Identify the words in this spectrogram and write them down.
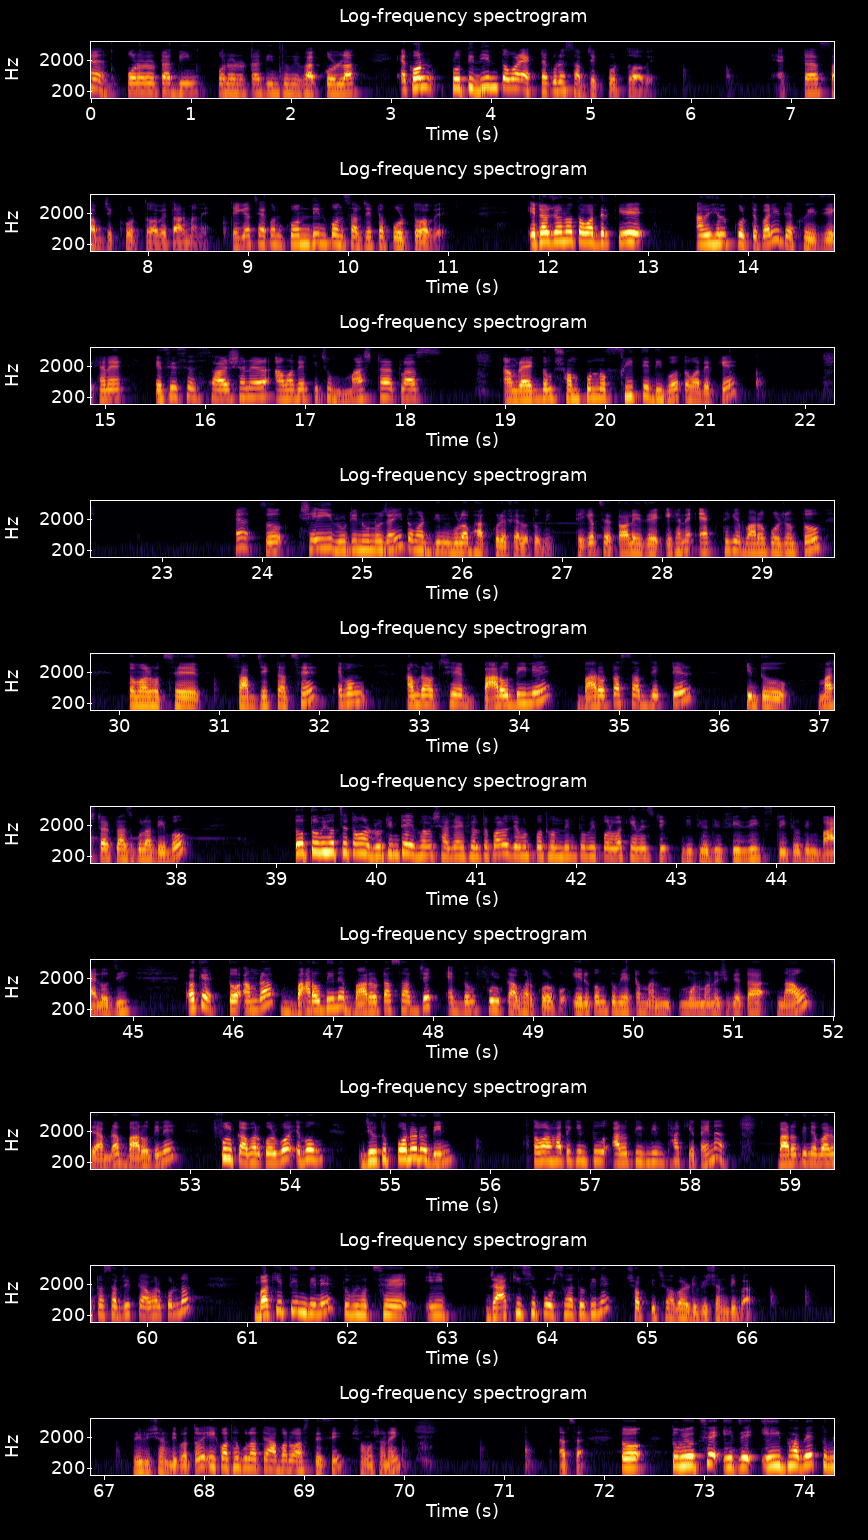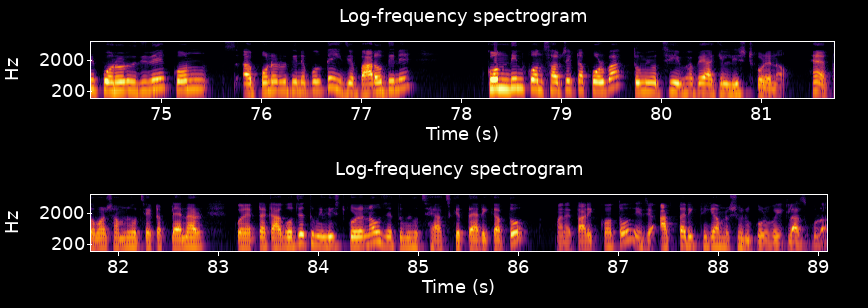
হ্যাঁ? পনেরোটা দিন পনেরোটা দিন তুমি ভাগ করলা। এখন প্রতিদিন তোমার একটা করে সাবজেক্ট পড়তে হবে। একটা সাবজেক্ট পড়তে হবে তার মানে ঠিক আছে? এখন কোন দিন কোন সাবজেক্টটা পড়তে হবে? এটার জন্য তোমাদেরকে আমি হেল্প করতে পারি। দেখো, এই যে এখানে এসএসসি সাজেশনের আমাদের কিছু মাস্টার ক্লাস আমরা একদম সম্পূর্ণ ফ্রিতে দিব তোমাদেরকে। হ্যাঁ তো সেই রুটিন অনুযায়ী তোমার দিনগুলো ভাগ করে ফেলো তুমি, ঠিক আছে? তাহলে যে এখানে এক থেকে বারো পর্যন্ত তোমার হচ্ছে সাবজেক্ট আছে এবং আমরা হচ্ছে বারো দিনে বারোটা সাবজেক্টের কিন্তু মাস্টার ক্লাসগুলো দিব। তো তুমি হচ্ছে তোমার রুটিনটা এইভাবে সাজাই ফেলতে পারো। যেমন প্রথম দিন তুমি পড়বা কেমিস্ট্রি, দ্বিতীয় দিন ফিজিক্স, তৃতীয় দিন বায়োলজি। ওকে, তো আমরা বারো দিনে বারোটা সাবজেক্ট একদম ফুল কাভার করব। এরকম তুমি একটা মন মানসিকতা নাও যে আমরা বারো দিনে ফুল কাভার করব এবং যেহেতু পনেরো দিন, তোমার হাতে কিন্তু আরও তিন দিন থাকে, তাই না? বারো দিনে বারোটা সাবজেক্ট কাভার করল। বাকি তিন দিনে তুমি হচ্ছে এই যা কিছু পড়ছো এত দিনে সব কিছু আবার রিভিশন দিবা। রিভিশন দিবা। তো এই কথাগুলোতে আবারও আসতেছি, সমস্যা নাই। আচ্ছা তো তুমি হচ্ছে এই যে এইভাবে তুমি পনেরো দিনে কোন পনেরো দিনে বলতে এই যে বারো দিনে কোন দিন কোন সাবজেক্টটা পড়বা, তুমি হচ্ছে এইভাবে আগে লিস্ট করে নাও। হ্যাঁ তোমার সামনে হচ্ছে একটা প্ল্যানার কোন একটা কাগজে তুমি লিস্ট করে নাও যে তুমি হচ্ছে আজকের তারিখ কত মানে তারিখ কত, এই যে আট তারিখ থেকে আমরা শুরু করব এই ক্লাসগুলো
